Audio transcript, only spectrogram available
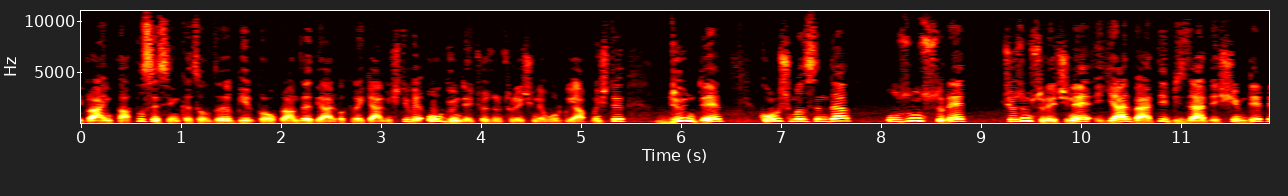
İbrahim Tatlıses'in katıldığı bir programda Diyarbakır'a gelmişti ve o günde çözüm sürecine vurgu yapmıştı. Dün de konuşmasında uzun süre çözüm sürecine yer verdi. Bizler de şimdi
